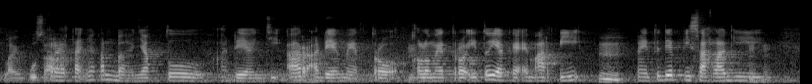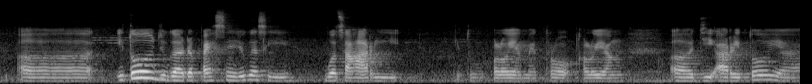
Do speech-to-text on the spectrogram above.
line pusat keretanya kan banyak tuh, ada yang JR, ada yang metro. Kalau metro itu ya kayak MRT, Hmm. nah itu dia pisah lagi. Mhm. Eh, itu juga ada pace-nya juga sih buat sehari gitu. Kalau yang metro, kalau yang JR itu ya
